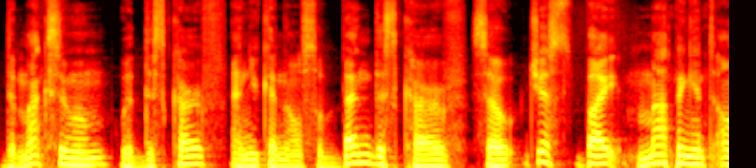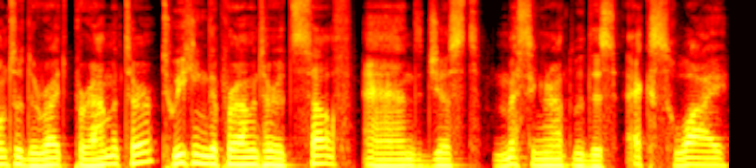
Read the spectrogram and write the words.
the maximum with this curve, and you can also bend this curve. So just by mapping it onto the right parameter, tweaking the parameter itself, and just messing around with this XY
